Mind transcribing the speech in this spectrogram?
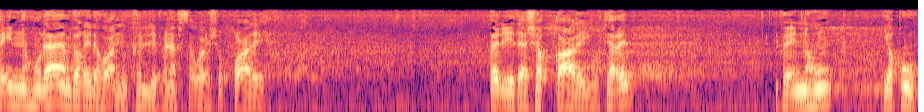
فإنه لا ينبغي له أن يكلف نفسه ويشق عليه. بل إذا شق عليه تعب فإنه يقوم.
